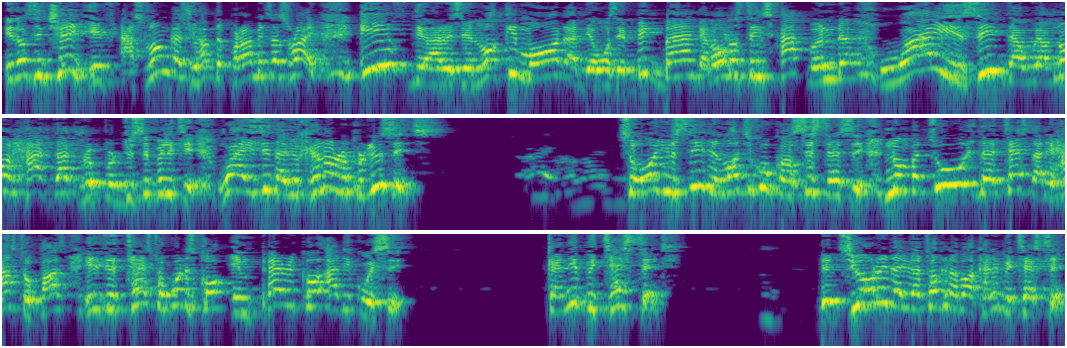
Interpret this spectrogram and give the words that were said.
It doesn't change if as long as you have the parameters right. If there is a lucky mod and there was a big bang and all those things happened, why is it that we have not had that reproducibility? Why is it that you cannot reproduce it? So you see the logical consistency. Number two, the test that it has to pass is the test of what is called empirical adequacy. Can it be tested? The theory that you are talking about, can it be tested?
